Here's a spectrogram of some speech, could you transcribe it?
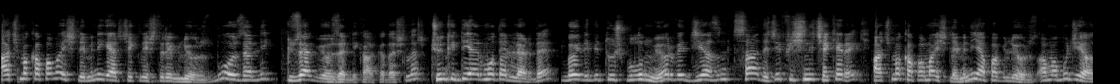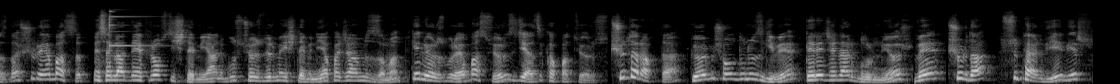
açma kapama işlemini gerçekleştirebiliyoruz. Bu özellik güzel bir özellik arkadaşlar. Çünkü diğer modellerde böyle bir tuş bulunmuyor ve cihazın sadece fişini çekerek açma kapama işlemini yapabiliyoruz. Ama bu cihazda şuraya basıp mesela defrost işlemi yani buz çözdürme işlemini yapacağımız zaman geliyoruz buraya basıyoruz cihazı kapatıyoruz. Şu tarafta görmüş olduğunuz gibi dereceler bulunuyor ve şurada süper diye bir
